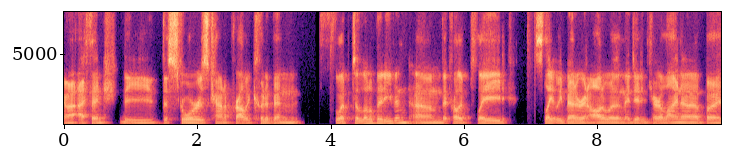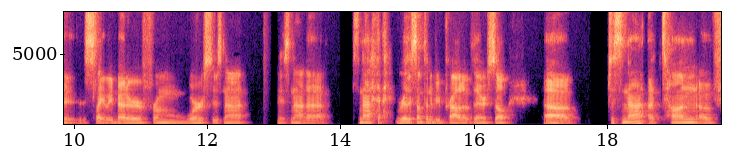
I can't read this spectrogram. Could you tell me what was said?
I think the the scores kind of probably could have been flipped a little bit even. Um, they probably played slightly better in Ottawa than they did in Carolina, but slightly better from worse is not is not a uh, it's not really something to be proud of there. So uh just not a ton of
